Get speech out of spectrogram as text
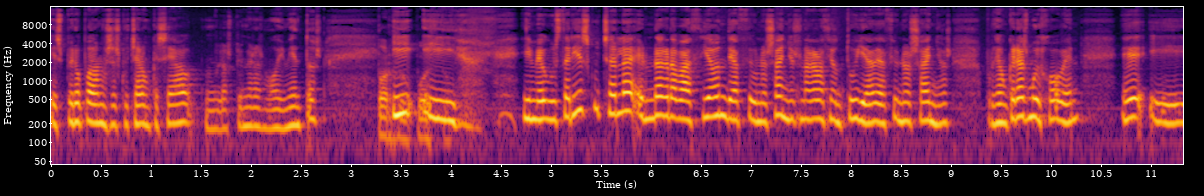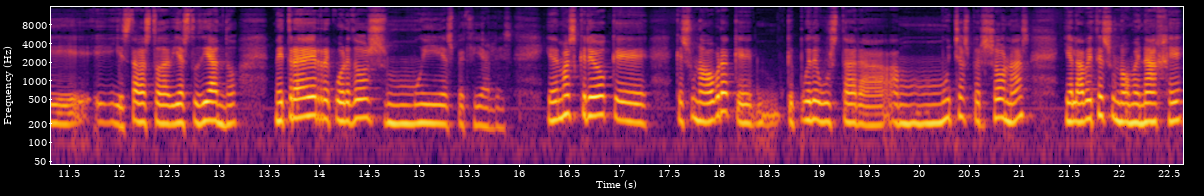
que espero podamos escuchar, aunque sea los primeros movimientos. Por y, y, y, me gustaría escucharla en una grabación de hace unos años, una grabación tuya de hace unos años, porque aunque eras muy joven eh, y, estabas todavía estudiando, me trae recuerdos muy especiales. Y además creo que, que es una obra que, que puede gustar a, a, muchas personas y a la vez es un homenaje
